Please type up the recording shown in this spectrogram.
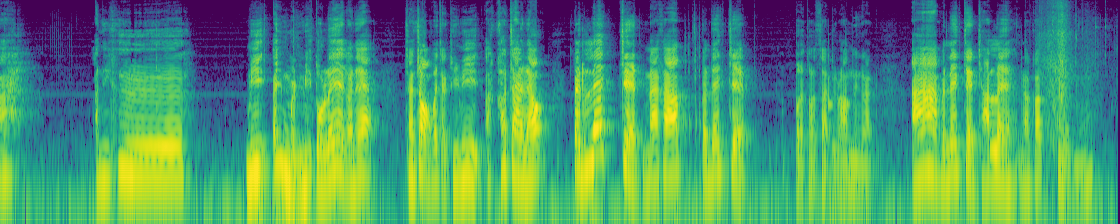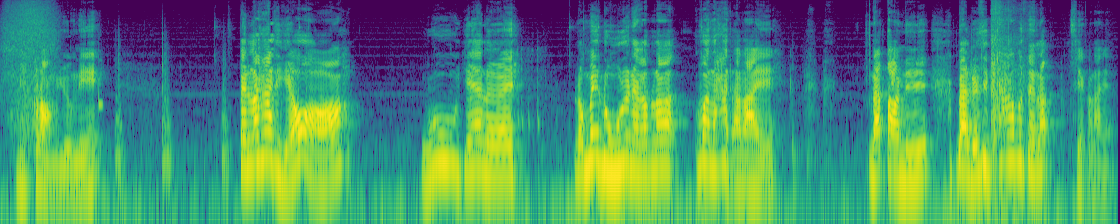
มา อันนี้คือ มีเอ้ยเหมือนมีตัวเลขอะเนี่ยฉันจะออกไปจากที่นี่เข้าใจแล้วเป็นเลขเจ็ดนะครับ เป็นเลขเจ็ดเปิดโทรศัพท์อีกรอบหนึ่งก่อนอ่า เป็นเลขเจ็ดชั้นเลย แล้วก็ถุงมีกล่องอยู่ตรงนี้ เป็นรหัสอีกแล้วเหรอวู้แย่เลย เราไม่รู้ด้วยนะครับแล้วว่ารหัสอะไรณตอนนี้แบตเหลือสิบเก้าเปอร์เซ็นแล้วเสียงอะไรอะ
